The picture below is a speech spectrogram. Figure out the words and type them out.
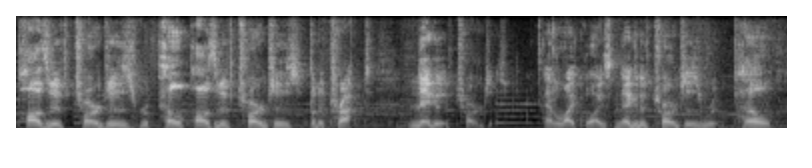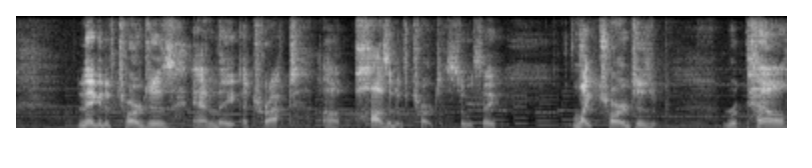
positive charges repel positive charges but attract negative charges. And likewise, negative charges repel negative charges and they attract uh, positive charges. So we say like charges repel,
